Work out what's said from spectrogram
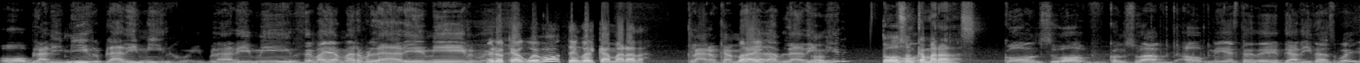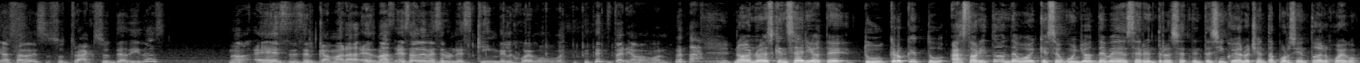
O Vladimir, Vladimir, güey. Vladimir. Se va a llamar Vladimir, güey. Pero que a huevo tengo el camarada. claro, camarada Vladimir Todos son Con- camaradas. con su ov- con su av- ovni este de, de Adidas, güey, ya sabes, su tracksuit de Adidas. ¿No? Ese es el camarada. Es más, esa debe ser un skin del juego, güey. Estaría mamón. No, no es que en serio, te, tú, creo que tú, hasta ahorita donde voy, que según yo debe de ser entre el 75 y el 80% del juego,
